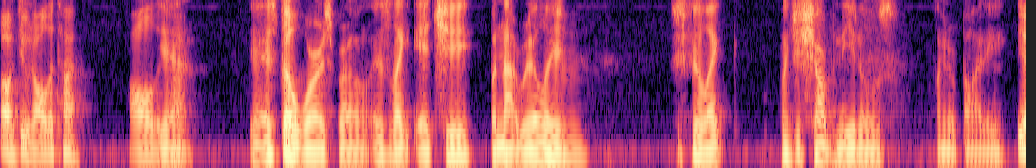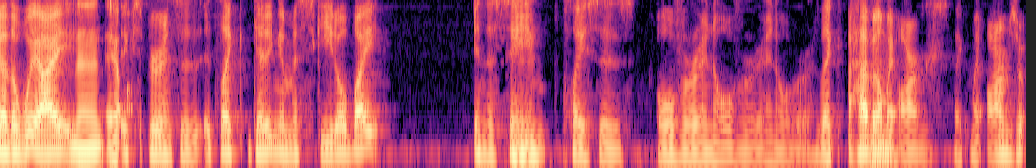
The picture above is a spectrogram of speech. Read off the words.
Oh, dude, all the time. All the Yeah. time. Yeah, it's the worst, bro. It's like itchy, but not really. Mhm. Just feel like a bunch of sharp needles on your body. Yeah, the way I And then it, experience is it's like getting a mosquito bite in the same Mm-hmm. places over and over and over. Like I have it on my Mm. arms. Like my arms are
